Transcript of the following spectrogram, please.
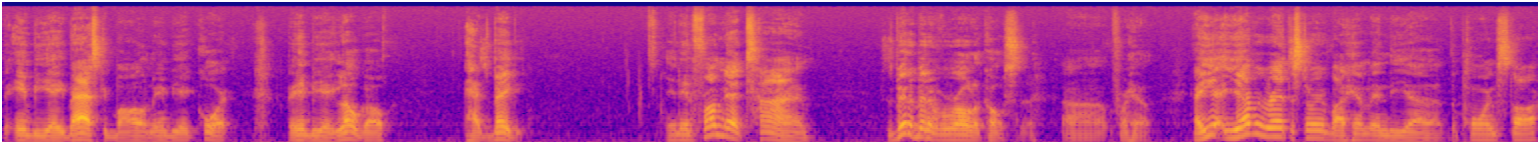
the NBA basketball on the NBA court, the NBA logo, has baby. And then from that time, it's been a bit of a roller coaster uh, for him. Have you, you ever read the story about him and the uh, the porn star?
